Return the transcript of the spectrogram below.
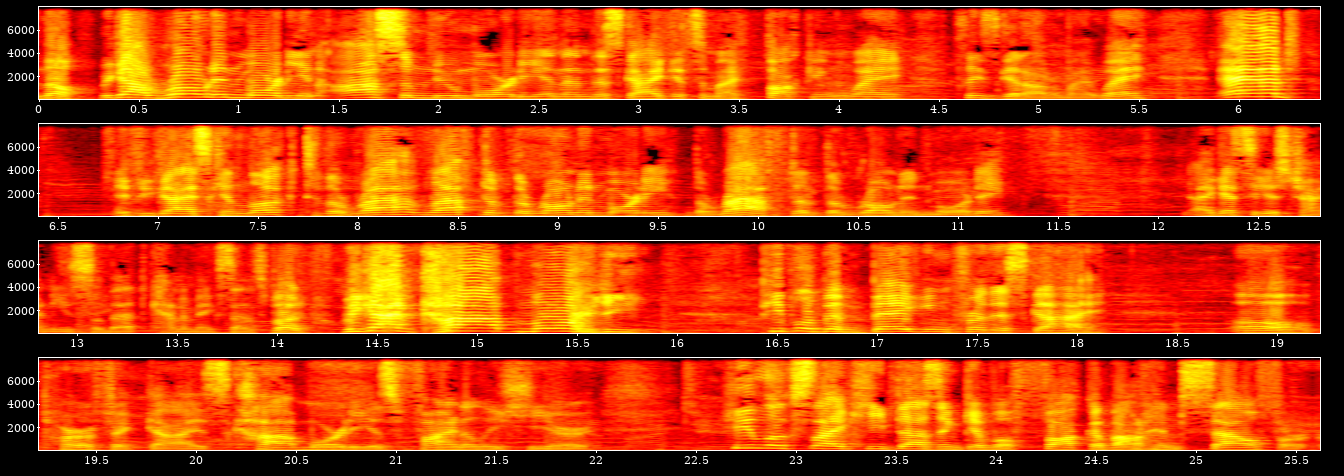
no, we got Ronin Morty, an awesome new Morty, and then this guy gets in my fucking way. Please get out of my way. And if you guys can look to the left of the Ronin Morty, the raft of the Ronin Morty. I guess he is Chinese, so that kind of makes sense. But we got Cop Morty. People have been begging for this guy. Oh, perfect, guys. Cop Morty is finally here. He looks like he doesn't give a fuck about himself or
